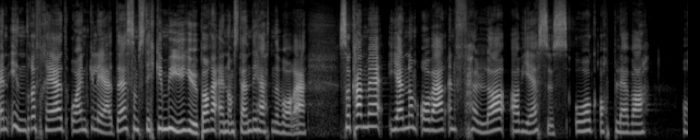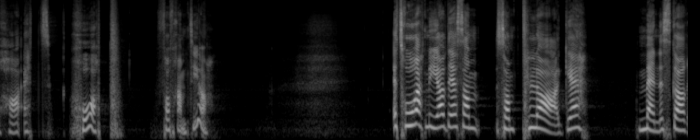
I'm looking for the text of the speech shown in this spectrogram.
en indre fred og en glede som stikker mye dypere enn omstendighetene våre, så kan vi gjennom å være en følger av Jesus òg oppleve å ha et håp for framtida. Jeg tror at mye av det som, som plager mennesker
